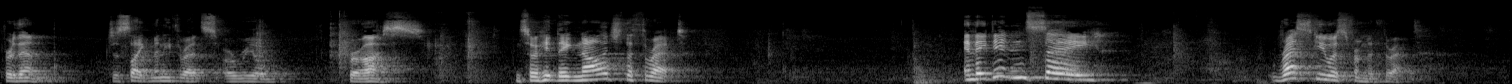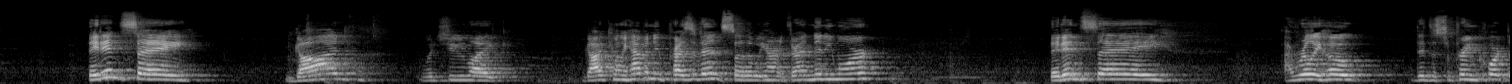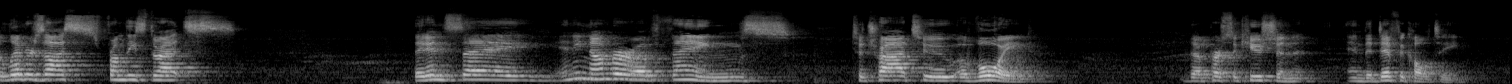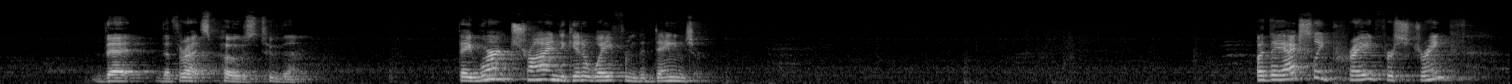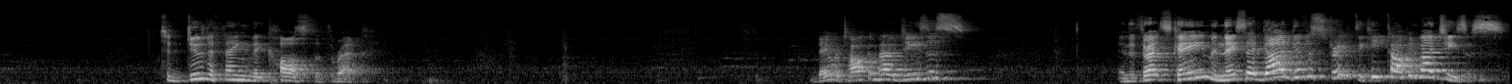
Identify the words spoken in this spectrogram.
for them, just like many threats are real for us. And so they acknowledged the threat. And they didn't say, rescue us from the threat. They didn't say, God, would you like, God, can we have a new president so that we aren't threatened anymore? They didn't say, I really hope that the Supreme Court delivers us from these threats. They didn't say any number of things to try to avoid the persecution and the difficulty that the threats posed to them. They weren't trying to get away from the danger. But they actually prayed for strength to do the thing that caused the threat. They were talking about Jesus, and the threats came, and they said, God, give us strength to keep talking about Jesus.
